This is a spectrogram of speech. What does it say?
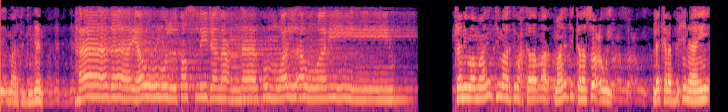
مارت ديدين. هذا يوم الفصل جمعناكم والأولين. كان وما ننتي مارتي وحكال مار... ما ننتي كلا سعوي لك لبحناي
